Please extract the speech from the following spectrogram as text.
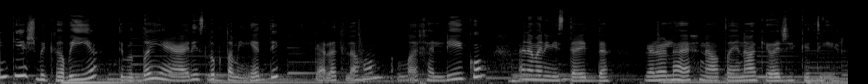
انتي إيش بك غبية؟ انتي بتضيعي عريس لقطة من يدك؟ قالت لهم الله يخليكم أنا ماني مستعدة. قالوا لها إحنا أعطيناكي وجه كتير.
